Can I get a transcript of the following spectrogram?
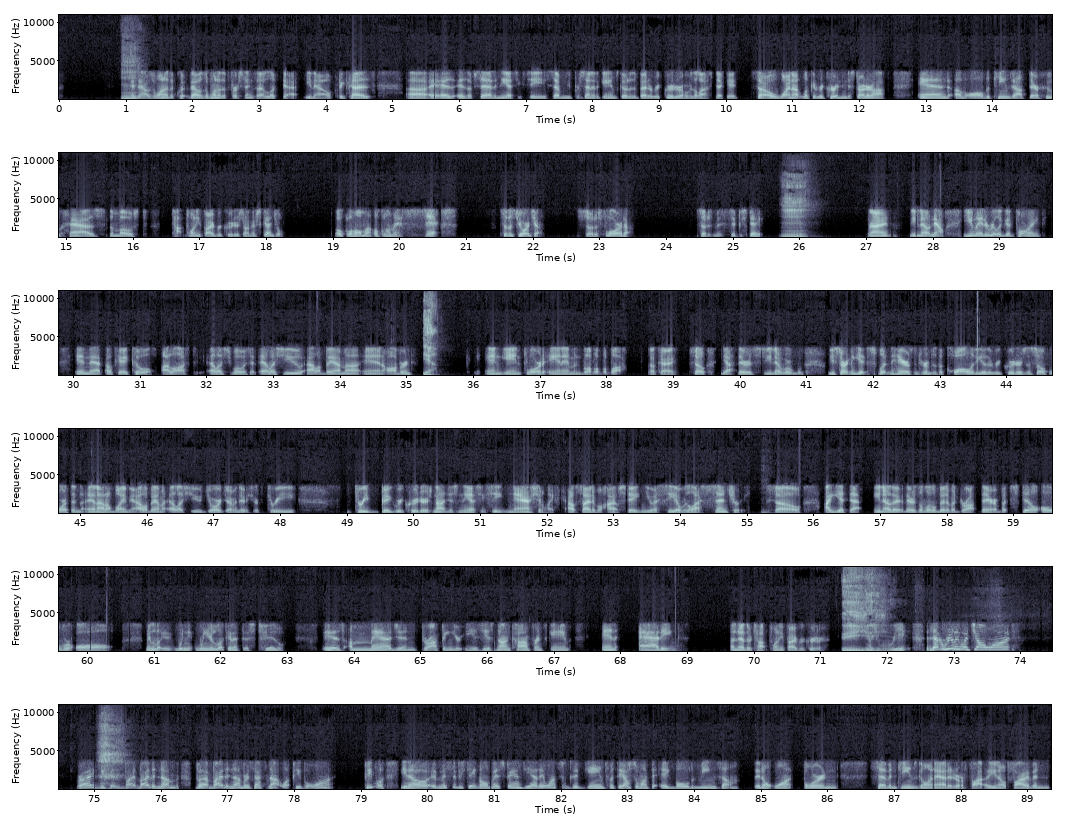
Mm. And that was one of the that was one of the first things I looked at, you know, because uh, as, as I've said in the SEC, 70% of the games go to the better recruiter over the last decade. So why not look at recruiting to start it off? And of all the teams out there, who has the most top 25 recruiters on their schedule? Oklahoma. Oklahoma has six. So does Georgia. So does Florida. So does Mississippi State. Mm. Right? You know, now you made a really good point in that, okay, cool. I lost LSU, what was it? LSU, Alabama, and Auburn. Yeah. And gained Florida, A&M, and blah, blah, blah, blah. Okay. So yeah, there's you know we're, you're starting to get splitting hairs in terms of the quality of the recruiters and so forth, and and I don't blame you. Alabama, LSU, Georgia. I mean, there's your three three big recruiters, not just in the SEC, nationally, outside of Ohio State and USC over the last century. Mm-hmm. So I get that. You know, there, there's a little bit of a drop there, but still, overall, I mean, when when you're looking at this too, is imagine dropping your easiest non-conference game and adding another top 25 recruiter. Re- is that really what y'all want? Right? Because by, by the number by, by the numbers, that's not what people want. People, you know, Mississippi State and Ole Miss fans, yeah, they want some good games, but they also want the Egg Bowl to mean something. They don't want four and seven teams going at it, or five, you know, five and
